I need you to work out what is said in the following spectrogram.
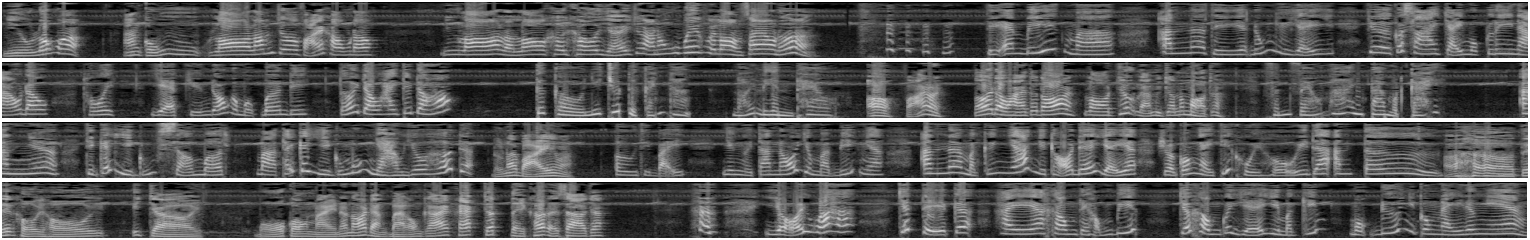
Nhiều lúc á, anh cũng lo lắm chứ phải không đâu. Nhưng lo là lo khơi khơi vậy chứ anh không có biết phải lo làm sao nữa. thì em biết mà. Anh thì đúng như vậy chứ có sai chạy một ly nào đâu. Thôi, dẹp chuyện đó qua một bên đi. Tới đâu hay tới đó. Tư cầu như chút được cánh nặng nói liền theo. Ờ, phải rồi, tới đâu hay tới đó, lo trước làm gì cho nó mệt à. Phấn véo má anh ta một cái. Anh nha, thì cái gì cũng sợ mệt, mà thấy cái gì cũng muốn nhào vô hết á. Đừng nói bậy mà. Ừ thì bậy, nhưng người ta nói cho mà biết nha, anh á, mà cứ nhát như thỏ đế vậy á, rồi có ngày tiếc hồi hội ra anh Tư. Ờ, tiếc hồi hội, ý trời, bộ con này nó nói đàn bà con gái khác chết tiệt hết rồi sao chứ. Giỏi quá ha Chết tiệt á Hay không thì không biết Chứ không có dễ gì mà kiếm Một đứa như con này đâu nha.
